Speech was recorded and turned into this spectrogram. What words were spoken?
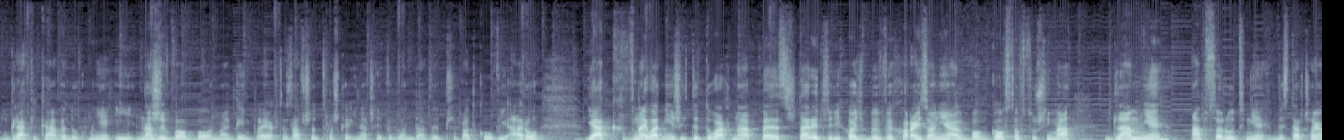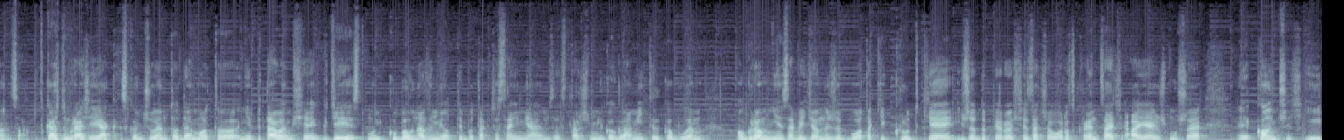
Grafika według mnie i na żywo, bo na gameplayach to zawsze troszkę inaczej wygląda w przypadku VR-u, jak w najładniejszych tytułach na PS4, czyli choćby w Horizonie albo Ghost of Tsushima, VR2 dla mnie absolutnie wystarczająca. W każdym razie, jak skończyłem to demo, to nie pytałem się, gdzie jest mój kubeł na wymioty, bo tak czasami miałem ze starszymi goglami, tylko byłem ogromnie zawiedziony, że było takie krótkie i że dopiero się zaczęło rozkręcać, a ja już muszę y, kończyć. I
